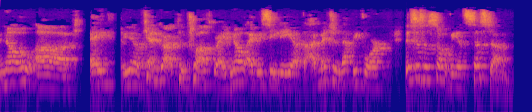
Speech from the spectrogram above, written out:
no uh, you know, kindergarten through 12th grade, no ABCD. I mentioned that before. This is the Soviet system.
